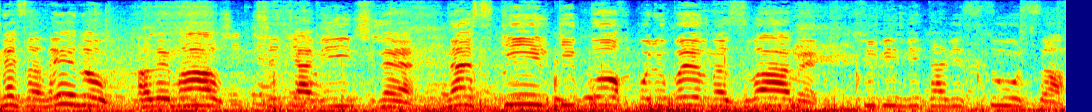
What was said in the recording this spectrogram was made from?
не загинув, але мав життя вічне. Наскільки Бог полюбив нас з вами, що Він віддав Ісуса,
